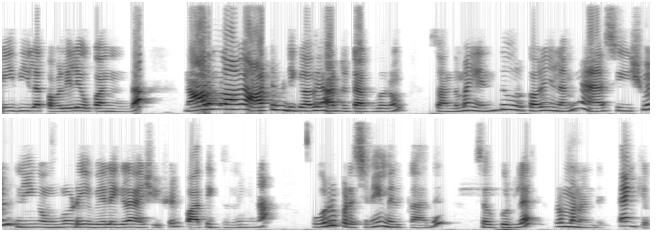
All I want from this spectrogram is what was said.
பீதியில கவலையிலே உட்காந்துருந்தா நார்மலாவே ஆட்டோமேட்டிக்காவே ஹார்ட் அட்டாக் வரும். ஸோ அந்த மாதிரி எந்த ஒரு கவலையும் இல்லாமல் ஆஸ் யூஷுவல் நீங்க உங்களுடைய வேலைகளை ஆஸ் யூஷுவல் பார்த்துக்கிட்டு இருந்தீங்கன்னா ஒரு பிரச்சனையும் இருக்காது. ஸோ குட்ல ரொம்ப நன்றி. தேங்க்யூ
